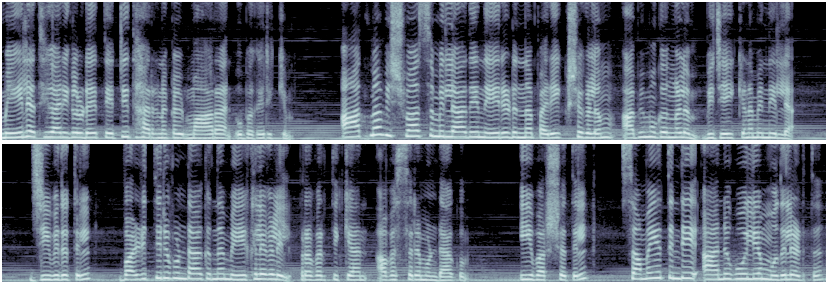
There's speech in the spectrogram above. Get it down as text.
മേലധികാരികളുടെ തെറ്റിദ്ധാരണകൾ മാറാൻ ഉപകരിക്കും. ആത്മവിശ്വാസമില്ലാതെ നേരിടുന്ന പരീക്ഷകളും അഭിമുഖങ്ങളും വിജയിക്കണമെന്നില്ല. ജീവിതത്തിൽ വഴിത്തിരിവുണ്ടാകുന്ന മേഖലകളിൽ പ്രവർത്തിക്കാൻ അവസരമുണ്ടാകും. ഈ വർഷത്തിൽ സമയത്തിന്റെ ആനുകൂല്യം മുതലെടുത്ത്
